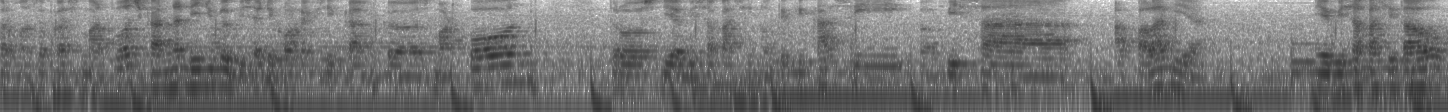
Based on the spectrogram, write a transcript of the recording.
termasuk ke smartwatch? Karena dia juga bisa dikoneksikan ke smartphone terus dia bisa kasih notifikasi bisa apa lagi ya? Ya bisa kasih tahu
